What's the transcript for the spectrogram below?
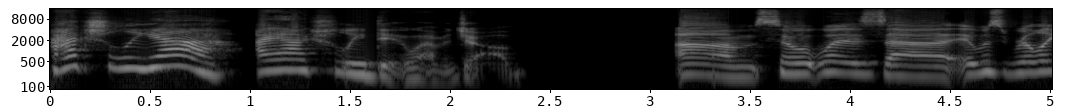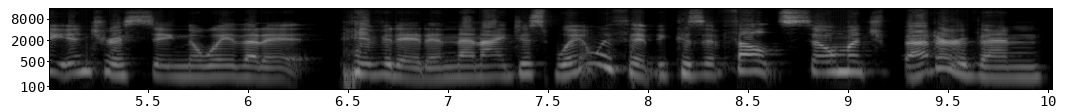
"Actually, yeah, I actually do have a job." Um, so it was uh, it was really interesting the way that it pivoted, and then I just went with it because it felt so much better than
